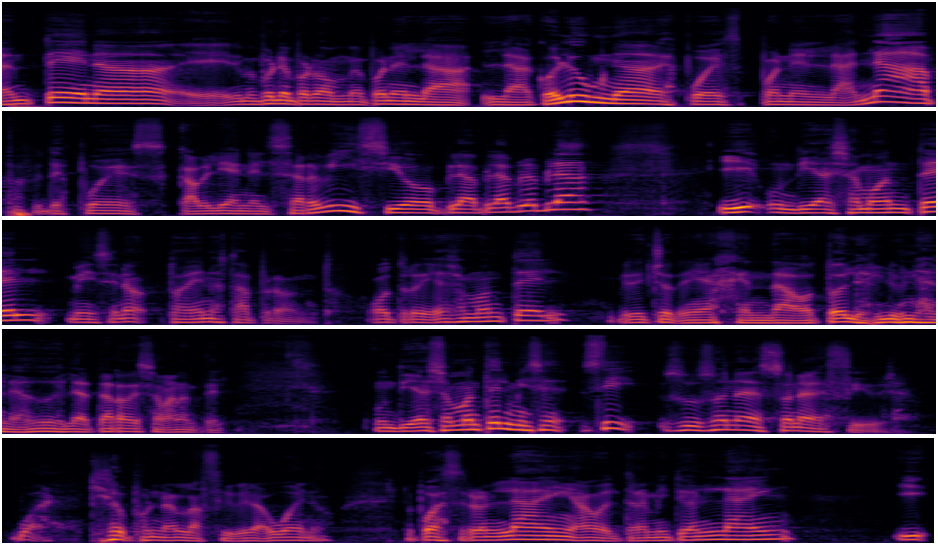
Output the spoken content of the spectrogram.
antena, eh, me ponen, perdón, me ponen la, la, columna, después ponen la NAP, después cablean el servicio, bla, bla, bla, bla. Y un día llamo a Antel, me dice, no, todavía no está pronto. Otro día llamo a Antel, de hecho tenía agendado todos los lunes a las 2 de la tarde llamar a Antel. Un día llamo a Antel y me dice, sí, su zona es zona de fibra. Bueno, quiero poner la fibra, bueno, lo puedo hacer online, hago el trámite online y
